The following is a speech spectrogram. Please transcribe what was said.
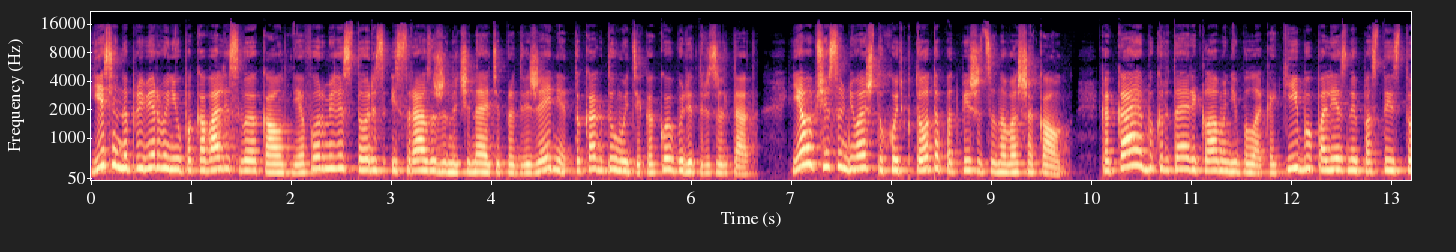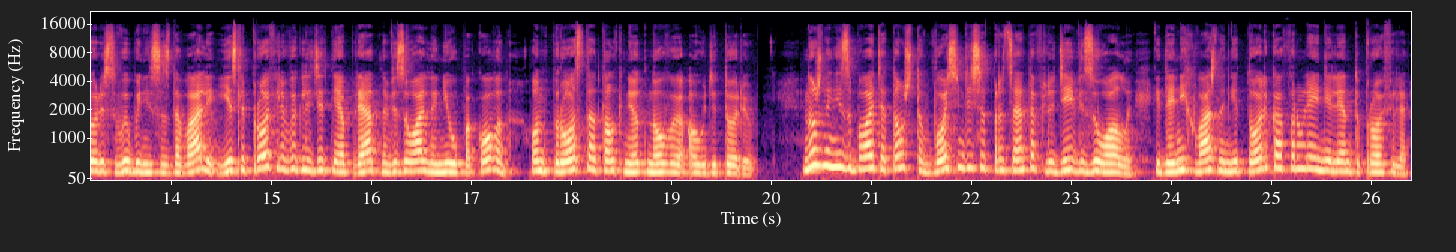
Если, например, вы не упаковали свой аккаунт, не оформили сторис и сразу же начинаете продвижение, то как думаете, какой будет результат? Я вообще сомневаюсь, что хоть кто-то подпишется на ваш аккаунт. Какая бы крутая реклама ни была, какие бы полезные посты и сторис вы бы не создавали, если профиль выглядит неопрятно, визуально не упакован, он просто оттолкнет новую аудиторию. Нужно не забывать о том, что 80% людей визуалы, и для них важно не только оформление ленты профиля,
